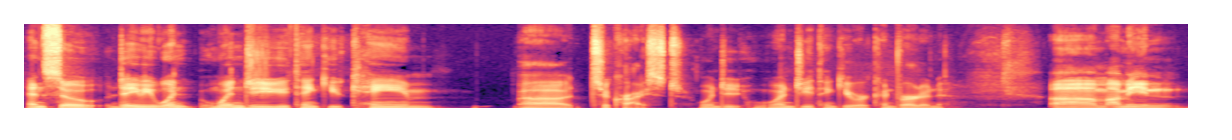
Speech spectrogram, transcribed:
and so Davey, when when do you think you came uh, to Christ? When do you, when do you think you were converted? Um, I mean,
